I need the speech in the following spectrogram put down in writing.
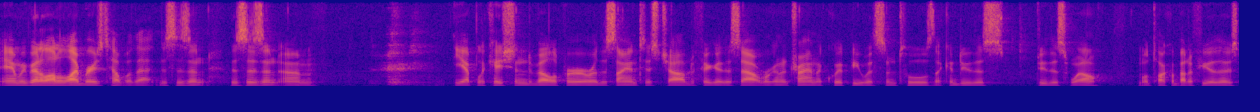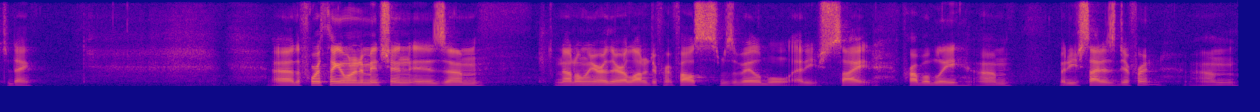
And we've got a lot of libraries to help with that. This isn't, this isn't um, the application developer or the scientist job to figure this out. We're going to try and equip you with some tools that can do this, do this well. We'll talk about a few of those today. Uh, the fourth thing I wanted to mention is um, not only are there a lot of different file systems available at each site, probably, um, but each site is different. Um,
